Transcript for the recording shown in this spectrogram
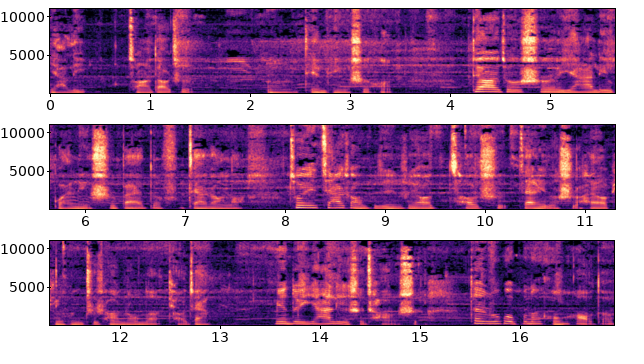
压力，从而导致嗯天平失衡。第二就是压力管理失败的家长了。作为家长，不仅是要操持家里的事，还要平衡职场中的挑战。面对压力是常事，但如果不能很好的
